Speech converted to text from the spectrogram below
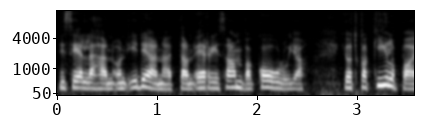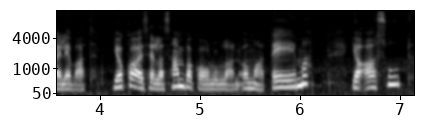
niin siellähän on ideana, että on eri sampakouluja, jotka kilpailevat. Jokaisella sampakoululla on oma teema ja asut,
